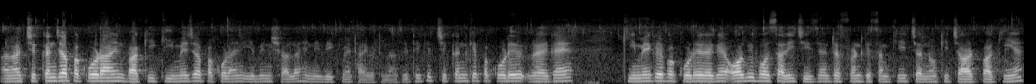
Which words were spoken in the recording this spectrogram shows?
अना चिकन जा पकोड़ा आहिनि बाक़ी कीमे जा पकोड़ा आहिनि ये भी इंशाल्लाह हिन वीक में ठाहे वठंदासीं ठीक है? चिकन के पकोड़े रह गए, कीमे के पकोड़े रह गए, और भी बहुत सारी चीज़ें डिफरेंट किस्म की, चनों की चाट बाकी हैं।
